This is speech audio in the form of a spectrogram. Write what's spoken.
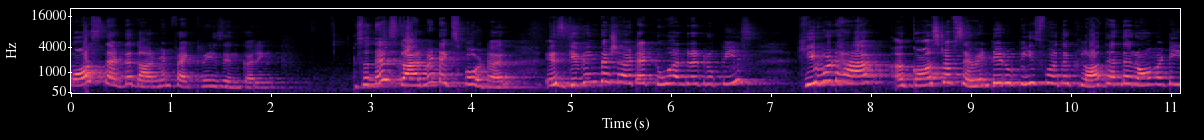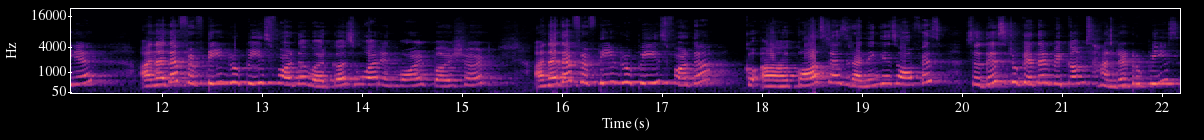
cost that the garment factory is incurring. So this garment exporter is giving the shirt at 200 rupees. He would have a cost of 70 rupees for the cloth and the raw material. Another 15 rupees for the workers who are involved per shirt. Another 15 rupees for the uh, cost as running his office. So this together becomes 100 rupees.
